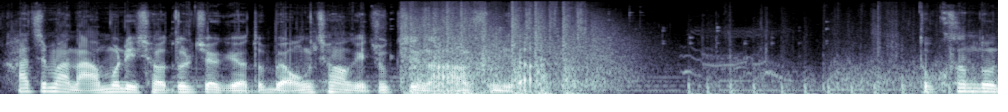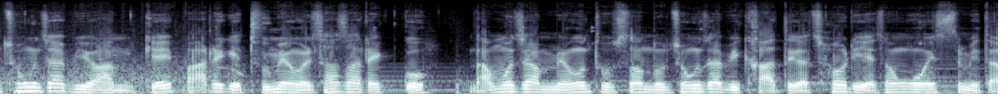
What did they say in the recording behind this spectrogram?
하지만 아무리 저돌적이어도 명청하게 죽지는 않았습니다. 독산돈 총잡이와 함께 빠르게 두 명을 사살했고 나머지 한 명은 독산돈 총잡이 가드가 처리에 성공했습니다.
